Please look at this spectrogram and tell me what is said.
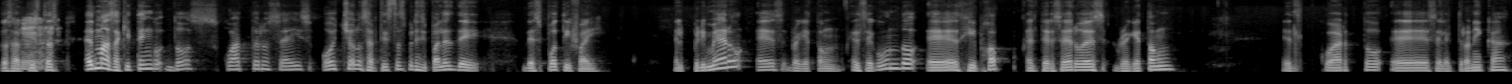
Los artistas. Es más, aquí tengo dos, cuatro, seis, ocho los artistas principales de, de Spotify. El primero es reggaetón. El segundo es hip hop. El tercero es reggaetón. El cuarto es electrónica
